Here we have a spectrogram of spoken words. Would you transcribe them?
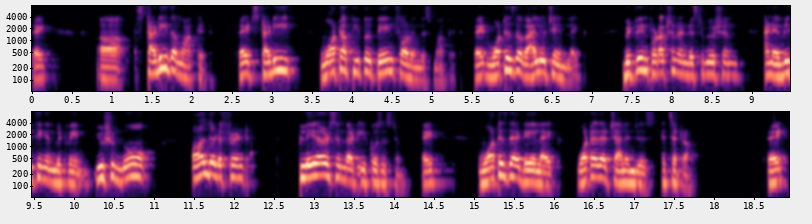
right? Uh, study the market right? Study what are people paying for in this market right? What is the value chain like between production and distribution and everything in between? You should know all the different players in that ecosystem right? What is their day like? What are their challenges etc right?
